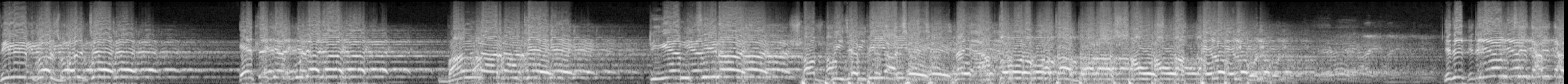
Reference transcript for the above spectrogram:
দিলীপ ঘোষ বলছে, এ থেকে বোঝা যায়, বাংলার মুখে টিএমসি নয়, সব বিজেপি আছে। এত বড় কথা বলার সাহসটা পেল যদি টিএমসি থাকতো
